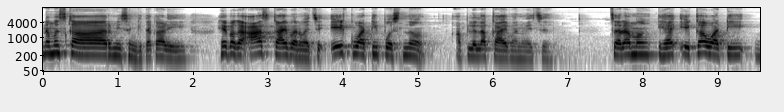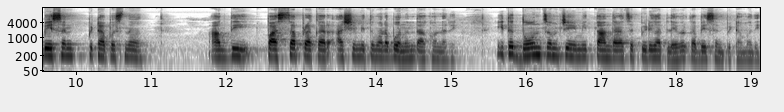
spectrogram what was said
नमस्कार मी संगीता काळे. हे बघा आज काय बनवायचं? एक वाटीपासनं आपल्याला काय बनवायचं? चला मग ह्या एका वाटी बेसन पिठापासनं अगदी पाच सहा प्रकार असे मी तुम्हाला बनवून दाखवणार आहे. इथं दोन चमचे मी तांदळाचं पीठ घातलं आहे बरं का बेसन पिठामध्ये.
